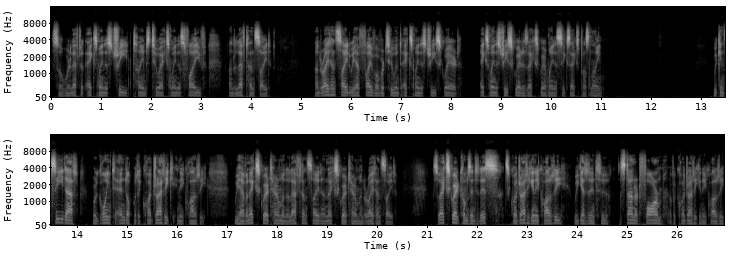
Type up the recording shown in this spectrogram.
So we're left with x minus 3 times 2x minus 5 on the left hand side. On the right hand side we have 5 over 2 into x minus 3 squared. x minus 3 squared is x squared minus 6x plus 9. We can see that we're going to end up with a quadratic inequality. We have an x squared term on the left hand side and an x squared term on the right hand side. So x squared comes into this, it's a quadratic inequality. We get it into the standard form of a quadratic inequality,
